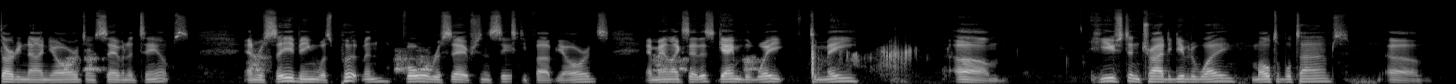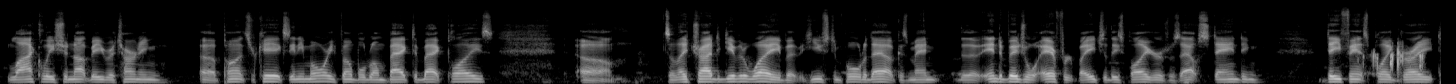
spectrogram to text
39 yards on seven attempts. And receiving was Putman, four receptions, 65 yards. And man, like I said, this game of the week to me, um, Houston tried to give it away multiple times. Uh, likely should not be returning uh, punts or kicks anymore. He fumbled on back to back plays. Um, so they tried to give it away, but Houston pulled it out because, man, the individual effort by each of these players was outstanding. Defense played great.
